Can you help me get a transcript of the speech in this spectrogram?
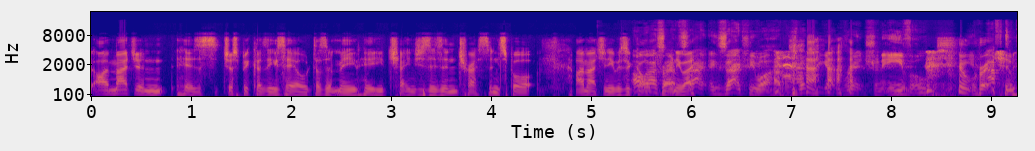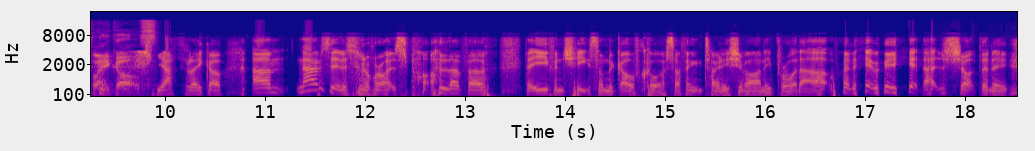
I imagine his just because he's heel doesn't mean he changes his interest in sport. I imagine he was a Oh, golfer anyway. exact- exactly what happens. Once you get rich and evil, you have Rich to and- play golf. You have to play golf. Um, now it was an alright spot. I love um, that he even cheats on the golf course. I think Tony Schiavone brought that up when he hit that shot, didn't he?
